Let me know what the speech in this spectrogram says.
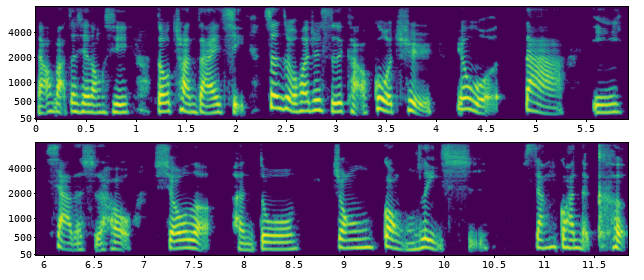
然后把这些东西都串在一起，甚至我会去思考过去，因为我大一下的时候修了很多中共历史。相关的课，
